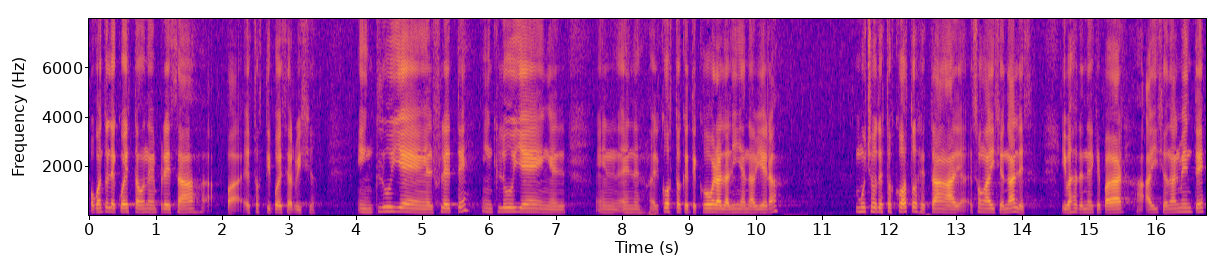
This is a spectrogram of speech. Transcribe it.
o cuánto le cuesta a una empresa para estos tipos de servicios? Incluye el flete, incluye en el, en el costo que te cobra la línea naviera. Muchos de estos costos están, son adicionales y vas a tener que pagar adicionalmente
